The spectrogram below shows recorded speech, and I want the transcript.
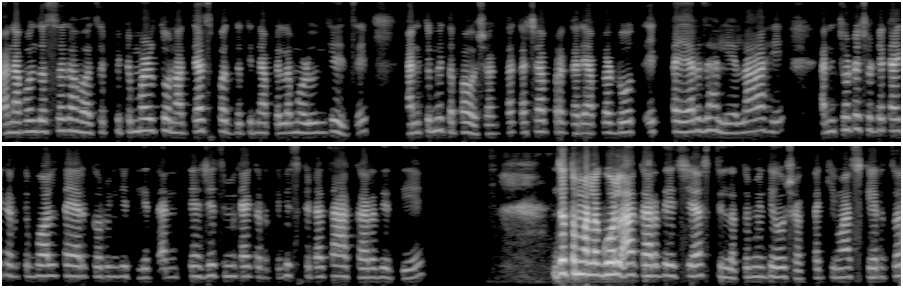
आणि आपण जसं गव्हाचं पीठ मळतो ना, त्याच पद्धतीने आपल्याला मळून घ्यायचंय आणि तुम्ही तर पाहू शकता कशाप्रकारे आपला डो एक तयार झालेला आहे आणि छोटे-छोटे काय करते बॉल तयार करून घेतलेत आणि त्याचेच मी काय करते बिस्किटाचा आकार देतेय. जर तुम्हाला गोल आकार द्यायचे असतील ना, तुम्ही देऊ शकता किंवा स्केअरचं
